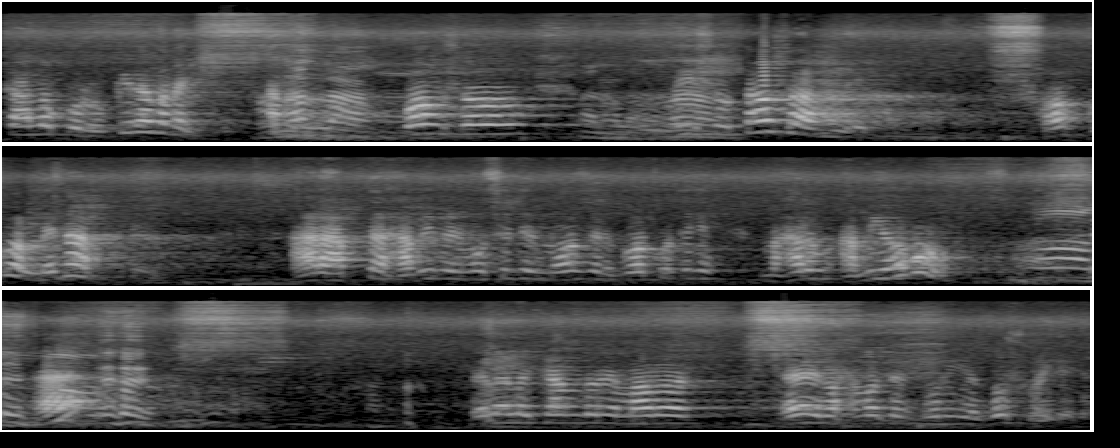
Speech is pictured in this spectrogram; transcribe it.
কালো কলো কিরা বানাইছে? বংশ বিশু তাও তো আপনি। সব করলেন আপনি? আর আপনার হাবিবের মসজিদের মহাজের গল্প থেকে মাহরুম আমি হব? হ্যাঁ? মানুষ এই রহমতের জড়িয়ে দোষ হয়ে গেছে।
